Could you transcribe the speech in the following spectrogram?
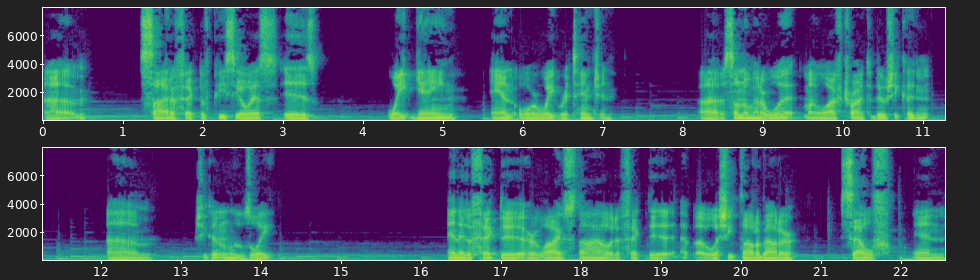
um, side effect of PCOS is weight gain and or weight retention. Uh, so no matter what my wife tried to do, she couldn't. Um, she couldn't lose weight, and it affected her lifestyle. It affected uh, what she thought about herself, and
